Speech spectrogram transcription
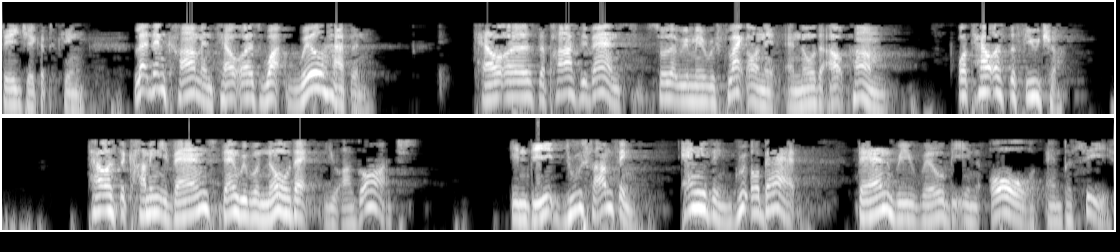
say Jacob's king. Let them come and tell us what will happen. Tell us the past events so that we may reflect on it and know the outcome. Or tell us the future. Tell us the coming events, then we will know that you are God. Indeed, do something, anything, good or bad, then we will be in awe and perceive.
